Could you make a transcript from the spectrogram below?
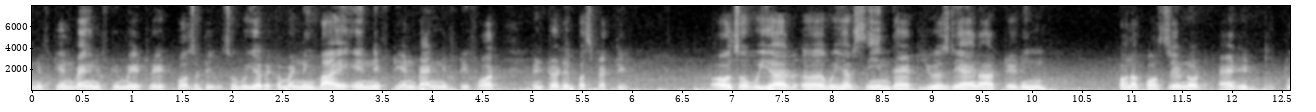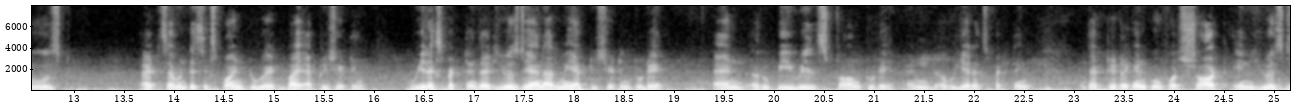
Nifty and Bank Nifty may trade positive. So we are recommending buy in Nifty and Bank Nifty for intraday perspective. Also we are uh, we have seen that USD INR trading on a positive note and it closed at 76.28 by appreciating. We are expecting that USD INR may appreciating today and rupee will strong today. And we are expecting that trader can go for short in USD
